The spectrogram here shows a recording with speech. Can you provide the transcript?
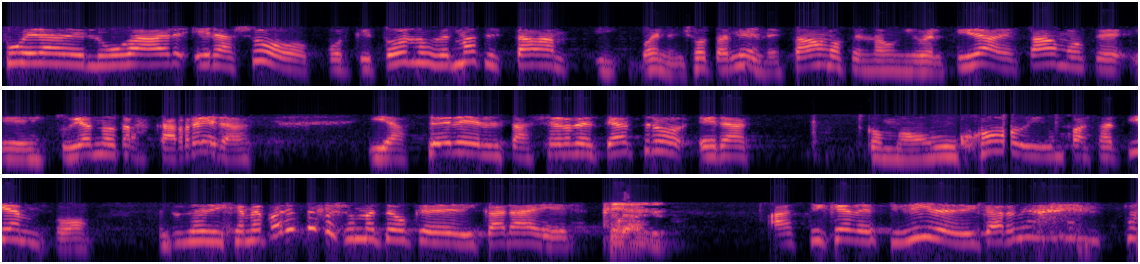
fuera del lugar era yo, porque todos los demás estaban, y bueno, yo también, estábamos en la universidad, estábamos eh, eh, estudiando otras carreras y hacer el taller de teatro era como un hobby, un pasatiempo. Entonces dije, me parece que yo me tengo que dedicar a esto. Así que decidí dedicarme a esto.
